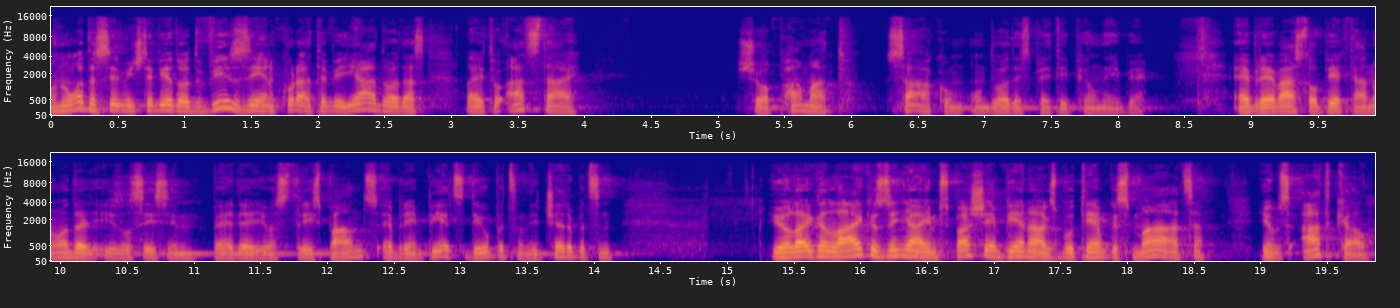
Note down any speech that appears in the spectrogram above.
un otrs ir, Viņš tev iedod virzienu, kurā tev ir jādodas, lai tu atstāji šo pamatu, sākumu un dodies pretī pilnībai. Ebreju vēstule 5. nodaļa izlasīsim pēdējos trīs pantus, ebrejiem 5, 12 līdz 14. Jo, lai gan laika ziņā jums pašiem pienāks būt tiem, kas māca, jums atkal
